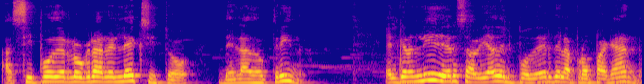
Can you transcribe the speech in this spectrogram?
así poder lograr el éxito de la doctrina. El gran líder sabía del poder de la propaganda,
